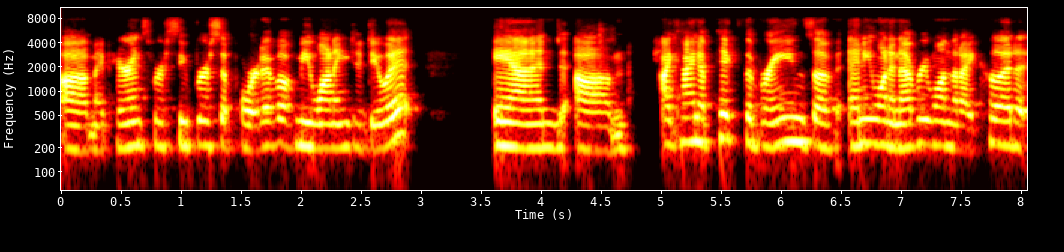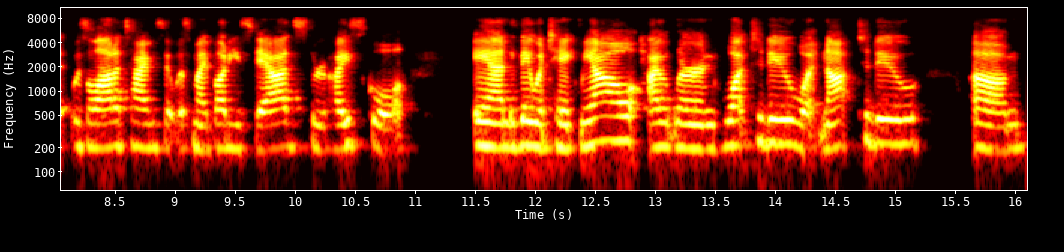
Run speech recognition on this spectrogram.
Uh, my parents were super supportive of me wanting to do it. And um, i kind of picked the brains of anyone and everyone that i could. It was a lot of times it was my buddies dads through high school and they would take me out. I learned what to do, what not to do. Um,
